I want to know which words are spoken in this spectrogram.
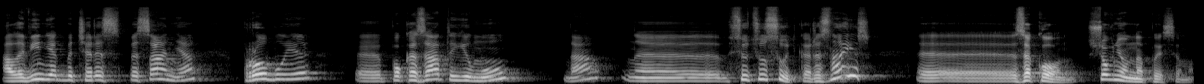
але Він якби через Писання пробує е, показати йому да, е, всю цю суть. Каже, знаєш е, закон, що в ньому написано?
